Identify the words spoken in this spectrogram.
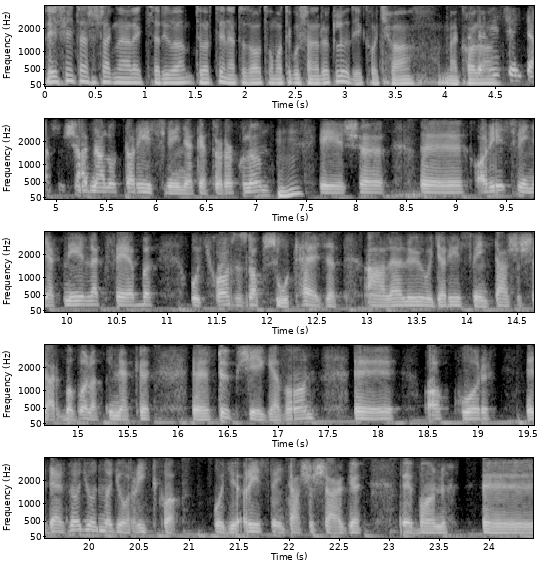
Részvénytársaságnál egyszerű a történet, az automatikusan öröklődik, hogyha meghal a... a részvénytársaságnál ott a részvényeket öröklöm, uh-huh. és ö, a részvényeknél legfeljebb hogyha az az abszurd helyzet áll elő, hogy a részvénytársaságban valakinek többsége van, akkor, de ez nagyon-nagyon ritka, hogy részvénytársaságban ö,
